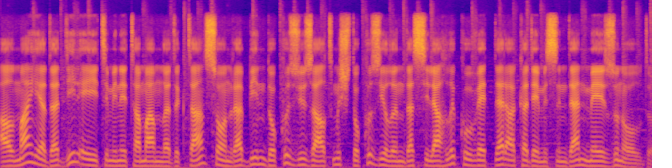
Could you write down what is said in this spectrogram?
Almanya'da dil eğitimini tamamladıktan sonra 1969 yılında Silahlı Kuvvetler Akademisi'nden mezun oldu.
